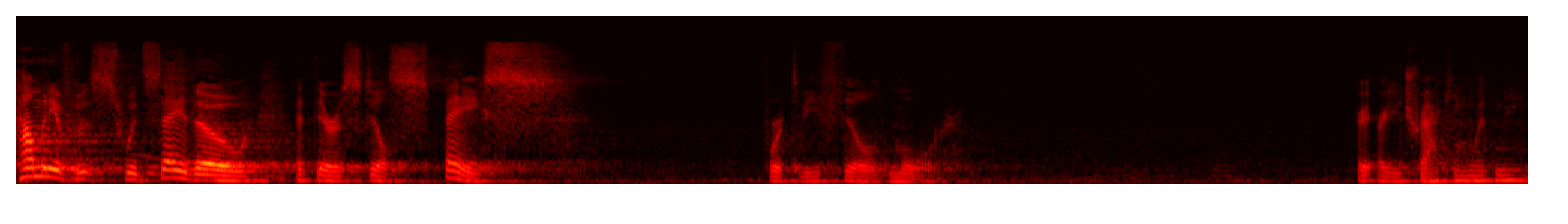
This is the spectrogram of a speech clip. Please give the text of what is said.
How many of us would say, though, that there is still space for it to be filled more. Are you tracking with me?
